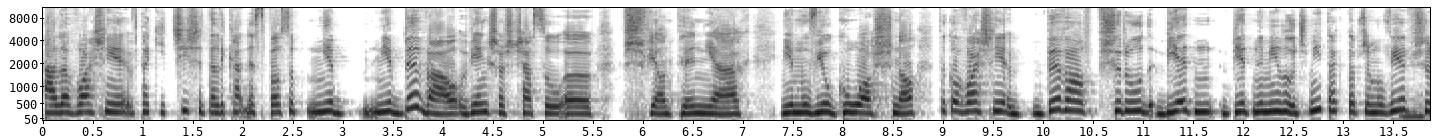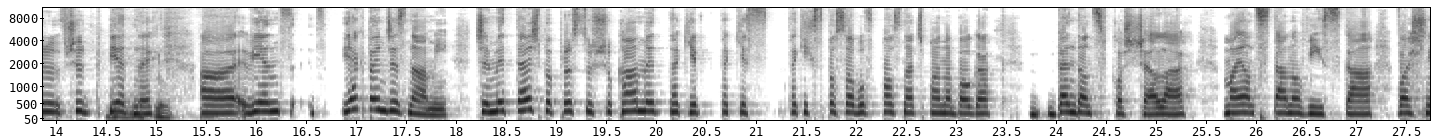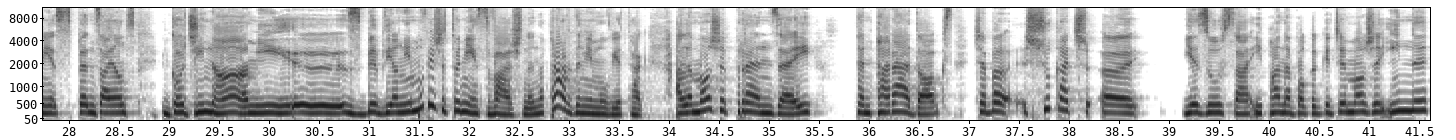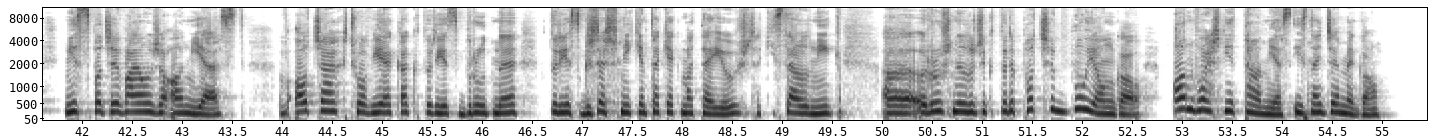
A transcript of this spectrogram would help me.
ale właśnie w taki ciszy, delikatny sposób nie, nie bywał większość czasu e, w świątyniach, nie mówił głośno, tylko właśnie bywał wśród biedn, biednymi ludźmi, tak dobrze mówię? Wśród, wśród biednych. A, więc jak będzie z nami? Czy my też po prostu szukamy takie, takie, takich sposobów poznać Pana Boga, będąc w kościołach, mając stanowiska, właśnie spędzając godzinami y, z Biblią? Nie mówię, że to nie jest ważne, naprawdę nie mówię tak, ale może prędzej ten paradoks, trzeba szukać e, Jezusa i Pana Boga, gdzie może inni nie spodziewają, że On jest w oczach człowieka, który jest brudny, który jest grzesznikiem, tak jak Mateusz, taki selnik, e, różne ludzie, którzy potrzebują go. On właśnie tam jest i znajdziemy go.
